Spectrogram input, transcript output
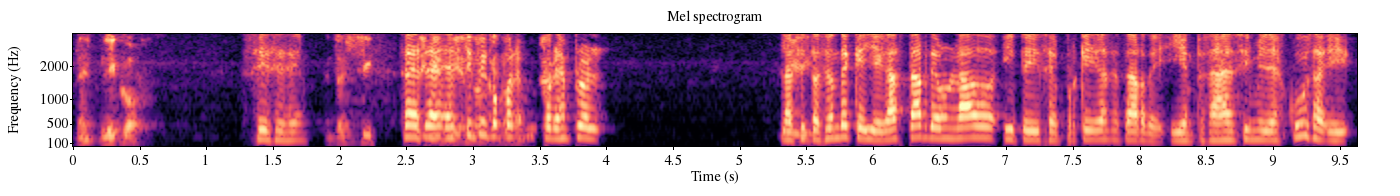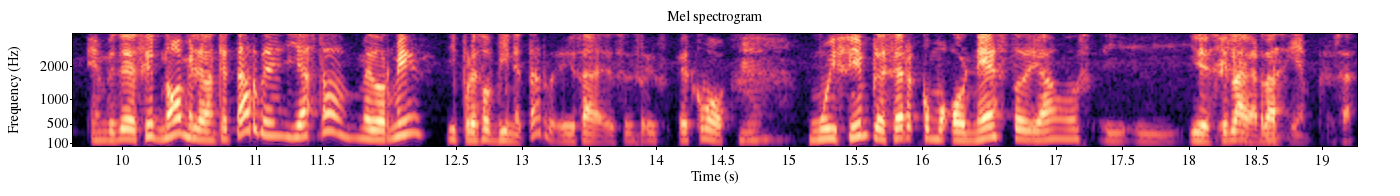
¿Me explico? Sí, sí, sí. Entonces sí. O sea, es, es típico, por, por ejemplo, la Sí. situación de que llegas tarde a un lado y te dicen, ¿por qué llegaste tarde? Y empezás a decir mil excusas y en vez de decir, no, me levanté tarde y ya está, me dormí y por eso vine tarde. Y, o sea, es, es- es- como muy simple ser como honesto, digamos, y, y- y decir la verdad siempre. O sea,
